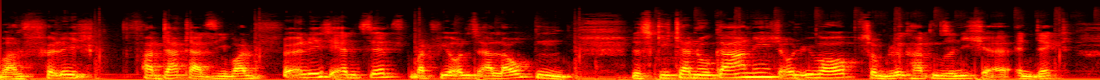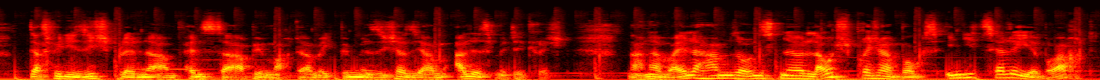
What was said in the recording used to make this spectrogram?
waren völlig verdattert, sie waren völlig entsetzt, was wir uns erlaubten. Das geht ja nur gar nicht und überhaupt, zum Glück hatten sie nicht äh, entdeckt, dass wir die Sichtblende am Fenster abgemacht haben. Ich bin mir sicher, sie haben alles mitgekriegt. Nach einer Weile haben sie uns eine Lautsprecherbox in die Zelle gebracht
